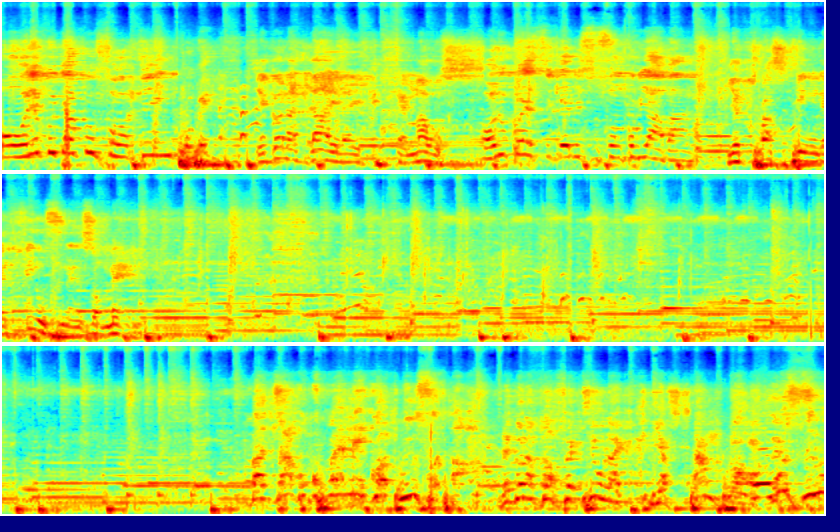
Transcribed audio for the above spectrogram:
oli kujja kufa oti nkube You're gonna die like a mouse. oli kwesiga ebisusunku by'abantu You're trusting the filthiness of men. Bajja kukuba emikotu nsota They're gonna perfect you like they are obusiru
